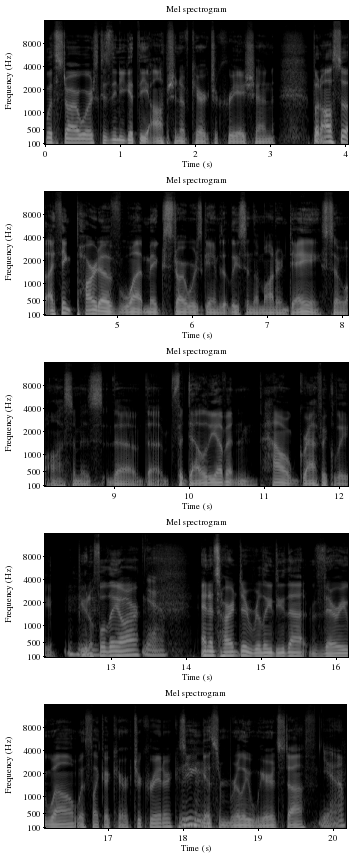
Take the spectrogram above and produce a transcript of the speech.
with star wars because then you get the option of character creation but also i think part of what makes star wars games at least in the modern day so awesome is the the fidelity of it and how graphically Mhm. beautiful they are Yeah. And it's hard to really do that very well with like a character creator because you can Mhm. get some really weird stuff, Yeah.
